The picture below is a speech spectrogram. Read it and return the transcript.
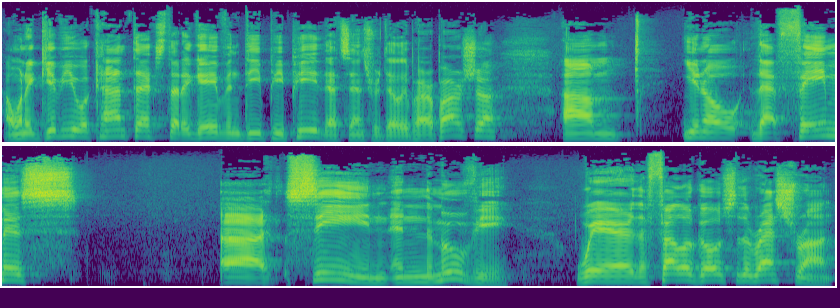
I want to give you a context that I gave in DPP, that stands for Daily Power Parsha. Um, you know, that famous uh, scene in the movie where the fellow goes to the restaurant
